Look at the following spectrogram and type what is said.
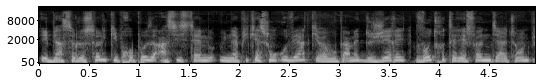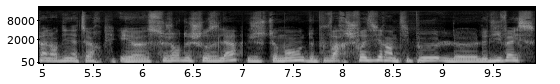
et bien c'est le seul qui propose un système une application ouverte qui va vous permettre de gérer votre téléphone directement depuis un ordinateur. Et euh, ce genre de choses là justement de pouvoir choisir un petit peu le, le device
